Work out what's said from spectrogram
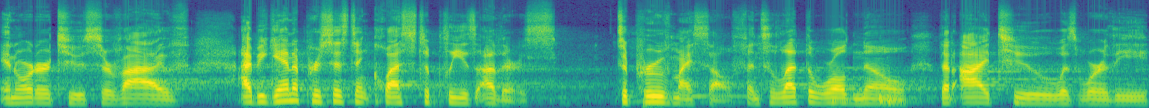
in order to survive, I began a persistent quest to please others, to prove myself, and to let the world know that I too was worthy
